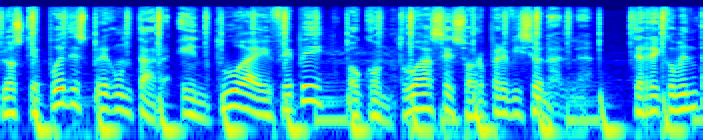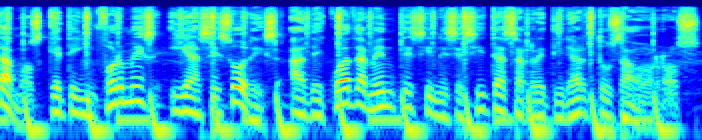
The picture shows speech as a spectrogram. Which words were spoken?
los que puedes preguntar en tu AFP o con tu asesor previsional. Te recomendamos que te informes y asesores adecuadamente si necesitas retirar tus ahorros.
